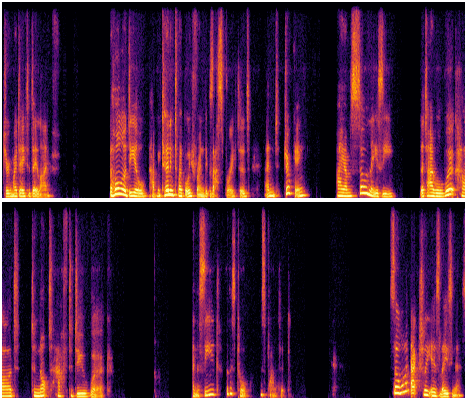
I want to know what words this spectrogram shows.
during my day-to-day -day life. The whole ordeal had me turning to my boyfriend exasperated and joking, I am so lazy that I will work hard to not have to do work. And the seed for this talk was planted. So what actually is laziness?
